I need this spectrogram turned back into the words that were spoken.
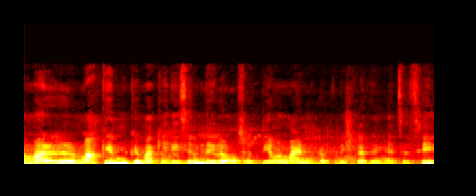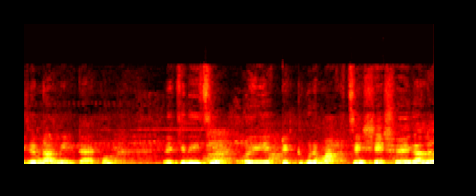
আমার মাকে মুখে মাখিয়ে দিয়েছিলাম, দেখলাম সত্যি আমার মায়ের মুখটা পরিষ্কার হয়ে গেছে। সেই জন্য আমি এটা এখন রেখে দিয়েছি। ওই একটু একটু করে মাখছি, শেষ হয়ে গেলে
